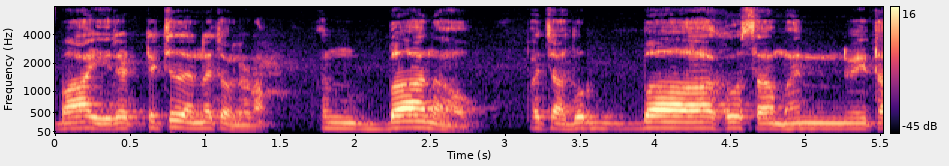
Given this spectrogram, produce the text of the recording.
ബാ ഇരട്ടിച്ച് തന്നെ ചൊല്ലണം. ബ എന്നാവും. അപ്പോൾ ചതുർബാഹു സമന്വിത.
